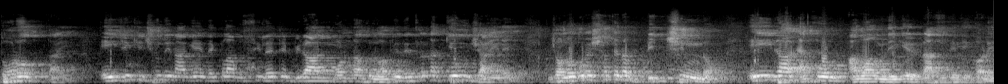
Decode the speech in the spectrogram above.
দরদ নাই। এই যে কিছুদিন আগে দেখলাম সিলেটে বিরাট বন্যা হলো, আপনি দেখলেন না? কেউ যায় নাই। জনগণের সাথে এরা বিচ্ছিন্ন। এইরা এখন আওয়ামী লীগের রাজনীতি করে।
